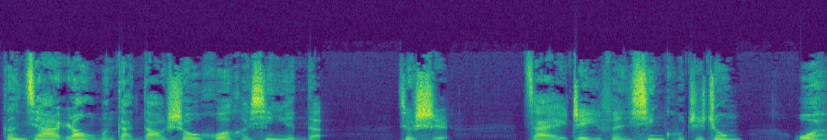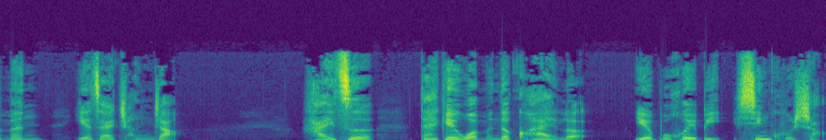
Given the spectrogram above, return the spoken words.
更加让我们感到收获和幸运的，就是在这一份辛苦之中。我们也在成长，孩子带给我们的快乐也不会比辛苦少。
